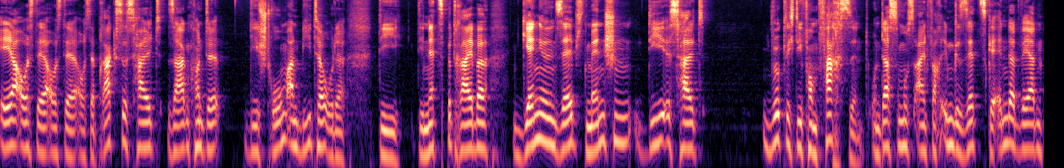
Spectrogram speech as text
er aus der, aus, der, aus der Praxis halt sagen konnte, die Stromanbieter oder die, die Netzbetreiber gängeln selbst Menschen, die es halt wirklich die vom Fach sind. Und das muss einfach im Gesetz geändert werden,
